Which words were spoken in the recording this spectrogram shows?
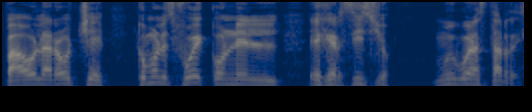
Paola Roche, ¿cómo les fue con el ejercicio? Muy buenas tardes.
